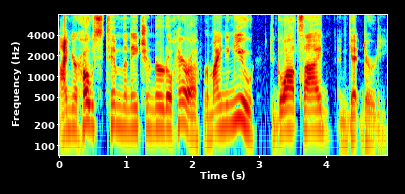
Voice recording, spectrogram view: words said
I'm your host, Tim the Nature Nerd O'Hara, reminding you to go outside and get dirty.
